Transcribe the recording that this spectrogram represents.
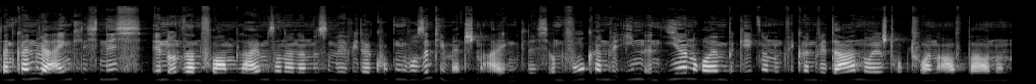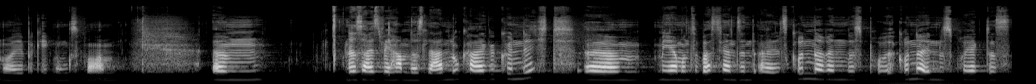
dann können wir eigentlich nicht in unseren Formen bleiben, sondern dann müssen wir wieder gucken, wo sind die Menschen eigentlich und wo können wir ihnen in ihren Räumen begegnen und wie können wir da neue Strukturen aufbauen und neue Begegnungsformen. Ähm, das heißt, wir haben das Ladenlokal gekündigt. Ähm, Miriam und Sebastian sind als Gründerin des Pro Gründerinnen des Projektes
